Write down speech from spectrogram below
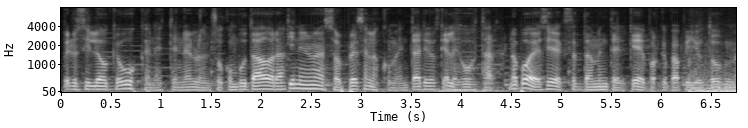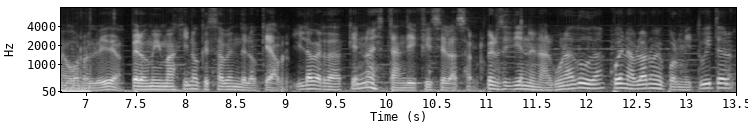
Pero si lo que buscan es tenerlo en su computadora, tienen una sorpresa en los comentarios que les gustará. No puedo decir exactamente el qué, porque papi YouTube me borra el video, pero me imagino que saben de lo que hablo. Y la verdad que no es tan difícil hacerlo. Pero si tienen alguna duda, pueden hablarme por mi Twitter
